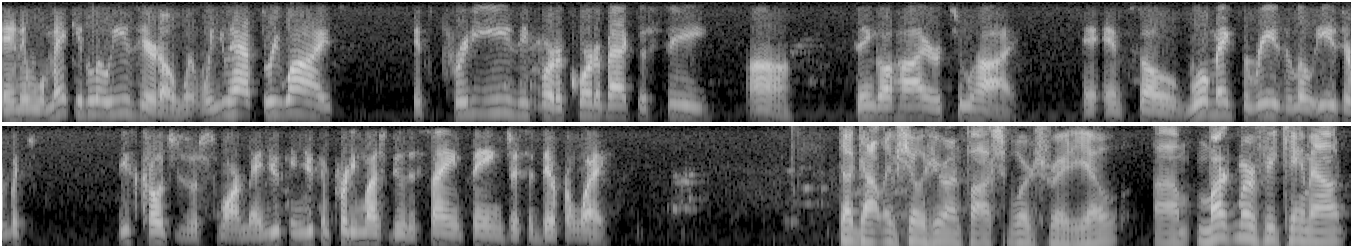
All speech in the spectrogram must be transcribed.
and it will make it a little easier though. When, when you have three wides, it's pretty easy for the quarterback to see, uh, single high or two high, and, and so we'll make the reads a little easier. But these coaches are smart, man. You can you can pretty much do the same thing just a different way. Doug Gottlieb show here on Fox Sports Radio. Um, Mark Murphy came out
